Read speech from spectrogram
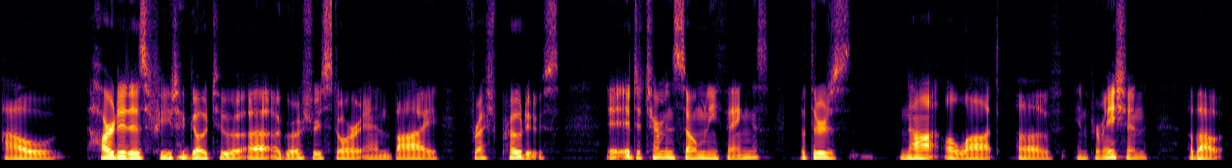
how hard it is for you to go to a, a grocery store and buy fresh produce. It, it determines so many things, but there's not a lot of information about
